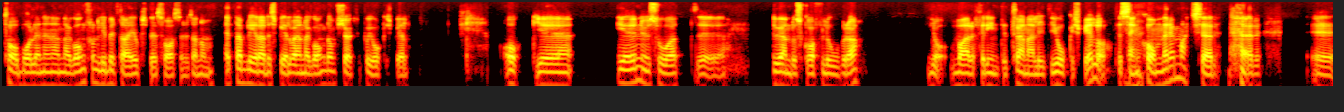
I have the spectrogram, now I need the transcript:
ta bollen en enda gång från Libertad i uppspelsfasen utan de etablerade spel varenda gång de försökte på jokerspel. Och eh, är det nu så att eh, du ändå ska förlora, ja, varför inte träna lite jokerspel då? För sen mm. kommer det matcher där eh,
